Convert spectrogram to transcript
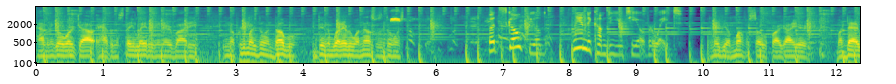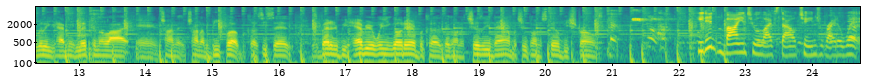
having to go work out, and having to stay later than everybody. You know, pretty much doing double than what everyone else was doing. But Schofield planned to come to UT overweight. Maybe a month or so before I got here, my dad really had me lifting a lot and trying to trying to beef up because he said it's better to be heavier when you go there because they're going to chisel you down, but you're going to still be strong. He didn't buy into a lifestyle change right away.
